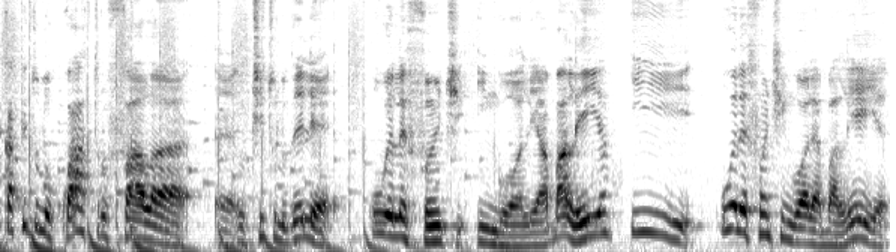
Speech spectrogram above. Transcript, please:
Capítulo 4 fala, é, o título dele é O Elefante Engole a Baleia. E o Elefante Engole a Baleia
